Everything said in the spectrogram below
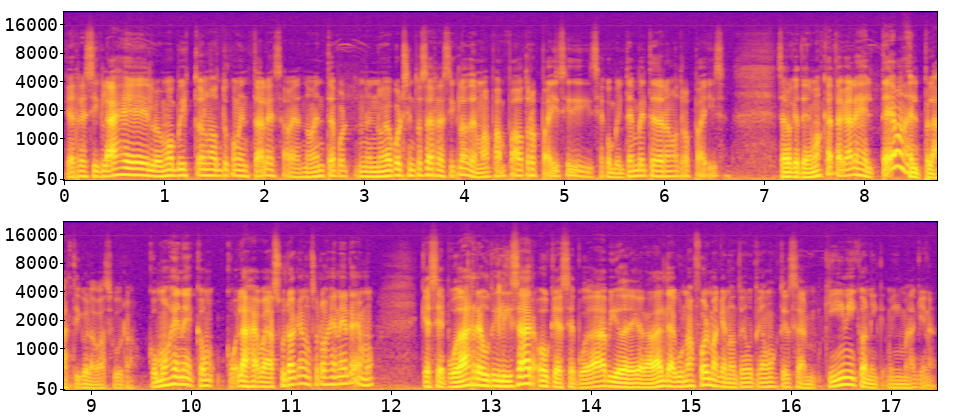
Que el reciclaje lo hemos visto en los documentales, ¿sabes? El, 90 por- el 9% se recicla, los demás van para otros países y se convierte en vertedero en otros países. O sea, lo que tenemos que atacar es el tema del plástico y la basura. ¿Cómo, gene- cómo- la basura que nosotros generemos, que se pueda reutilizar o que se pueda biodegradar de alguna forma, que no tenga- tengamos que utilizar químico ni, ni máquina.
